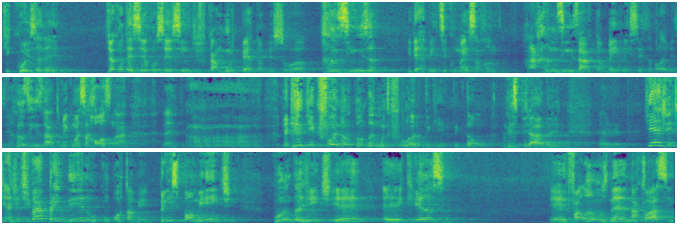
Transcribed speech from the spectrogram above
Que coisa, né? Já aconteceu com você assim, de ficar muito perto de uma pessoa ranzinza e de repente você começa a, ranzinzar também? Eu nem sei se a palavra é ranzinzar também, começa a rosnar. Né? O que, que, que, foi? Não, estou andando muito com fulano, tem que, tem que dar um, uma respirada aí. É, que a gente, a gente vai aprendendo o comportamento, principalmente quando a gente é, é criança. É, falamos né, na classe,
